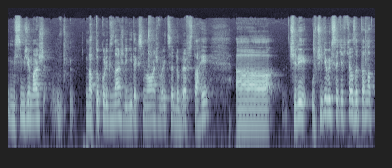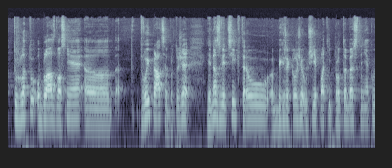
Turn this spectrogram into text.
Myslím, že máš na to, kolik znáš lidí, tak s nimi máš velice dobré vztahy. Čili určitě bych se tě chtěl zeptat na tuhle tu oblast vlastně tvojí práce, protože jedna z věcí, kterou bych řekl, že určitě platí pro tebe, stejně jako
